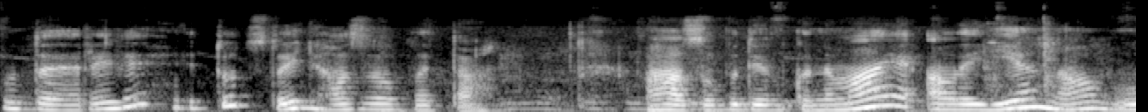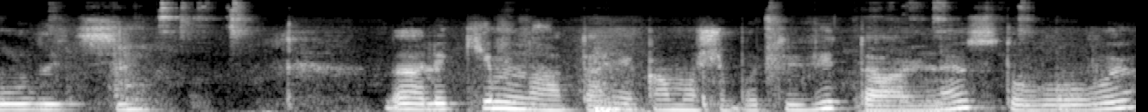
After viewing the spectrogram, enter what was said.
в дереві, і тут стоїть газова плита. Газу в будинку немає, але є на вулиці. Далі кімната, яка може бути вітальною, столовою.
